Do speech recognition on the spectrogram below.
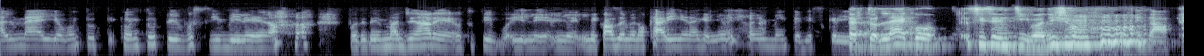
Al meglio con tutti, con tutti i possibili, no? potete immaginare tutte le, le, cose meno carine che gli venivano in mente di scrivere. Certo, l'eco si sentiva, diciamo. Esatto,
